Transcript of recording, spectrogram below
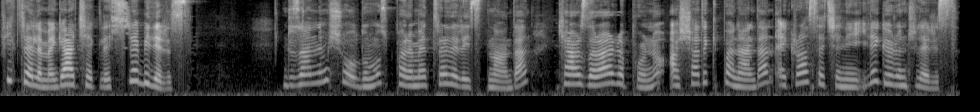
filtreleme gerçekleştirebiliriz. Düzenlemiş olduğumuz parametrelere istinaden kar zarar raporunu aşağıdaki panelden ekran seçeneği ile görüntüleriz.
